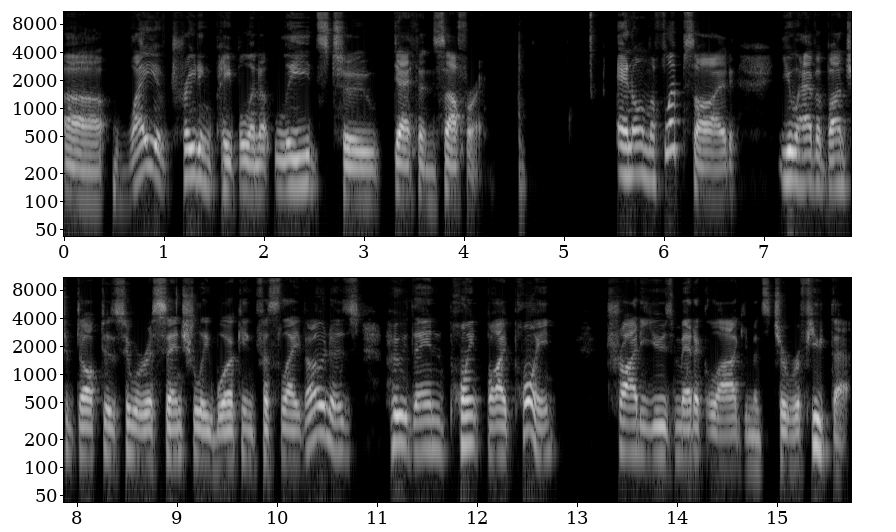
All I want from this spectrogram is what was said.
uh, way of treating people, and it leads to death and suffering. And on the flip side, you have a bunch of doctors who are essentially working for slave owners who then, point by point, try to use medical arguments to refute that.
